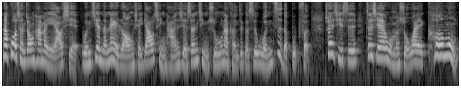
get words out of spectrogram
那过程中，他们也要写文件的内容、写邀请函、写申请书，那可能这个是文字的部分。所以其实这些我们所谓科目，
